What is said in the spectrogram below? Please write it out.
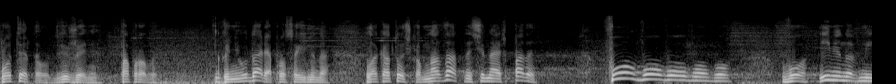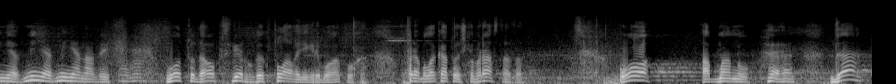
Вот это вот движение. Попробуй. Только не ударь, а просто именно локоточком назад начинаешь падать. Во, во, именно в меня, в меня, в меня надо идти. Вот туда, оп, сверху, как в плавании грибоватуха. Прям локоточком, раз назад. О, обманул. Да?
